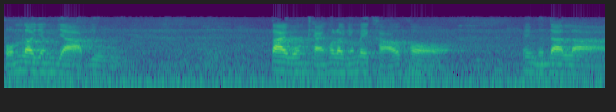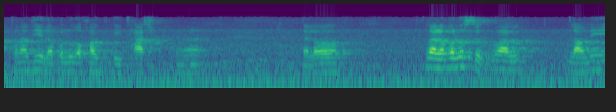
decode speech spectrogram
ผมเรายังหยาบอยู่ ใต้วงแขนของเรายังไม่ขาวพอ ไม่เหมือนดาราทั้งที่เราก็รู้ว่าเขาดีทัชนะ แต่เราแล้วเราก็รู้สึกว่าเรานี่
